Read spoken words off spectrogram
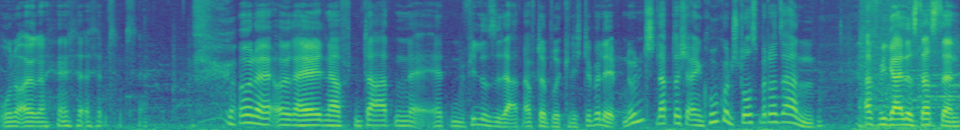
Ohne eure, ohne eure heldenhaften Taten hätten viele Soldaten auf der Brücke nicht überlebt. Nun schnappt euch einen Krug und stoßt mit uns an. Ach, wie geil ist das denn?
